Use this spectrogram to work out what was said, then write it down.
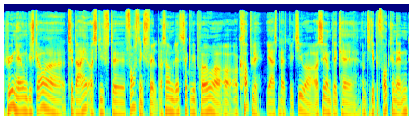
Høenhaven, vi skal over til dig og skifte øh, forskningsfelt, og så om lidt, så kan vi prøve at, at, at koble jeres perspektiver og se, om, det kan, om de kan befrugte hinanden.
